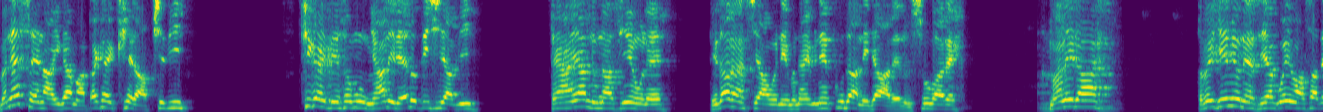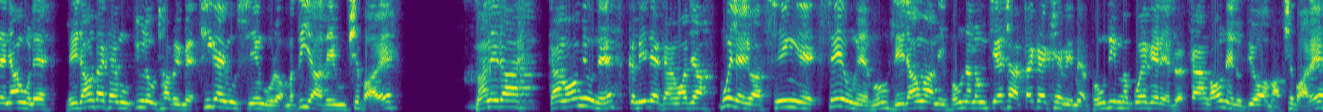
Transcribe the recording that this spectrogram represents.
မနေ့10နာရီကမှတိုက်ခိုက်ခဲ့တာဖြစ်ပြီးထိခိုက်ဒေဆုံးမှုများနေတယ်လို့သိရှိရပြီး ဒဏ်ရာရလူနာစီးရင်ကိုလည်းဒေသခံဆရာဝန်တွေမနိုင်မနေကုသနေကြရတယ်လို့ဆိုပါတယ်။မန္တလေးတိုင်းတပိတ်ချင်းမြို့နယ်ဇေယျကွင်းရွာစာတင်ကျောင်းကိုလည်းလေကြောင်းတိုက်ခိုက်မှုပြုလုပ်ထားပေမဲ့ထိခိုက်မှုစီးရင်ကိုတော့မသိရသေးဘူးဖြစ်ပါတယ်။မန္တလေးတိုင်းကံကောင်းမြို့နယ်ကလေးနဲ့ကံကောင်းကြားမွေလေရွာစင်းငယ်စေးုံငယ်ကိုလေကြောင်းကနေဘုံနှလုံးကျဲချတိုက်ခိုက်ခဲ့ပေမဲ့ဘုံဒီမကွဲခဲ့တဲ့အတွက်ကံကောင်းတယ်လို့ပြောရမှာဖြစ်ပါတယ်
